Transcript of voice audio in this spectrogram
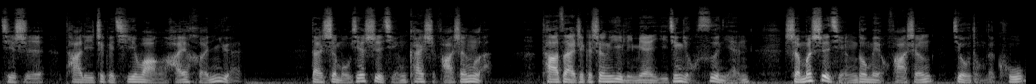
其实他离这个期望还很远，但是某些事情开始发生了。他在这个生意里面已经有四年，什么事情都没有发生，就懂得哭。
